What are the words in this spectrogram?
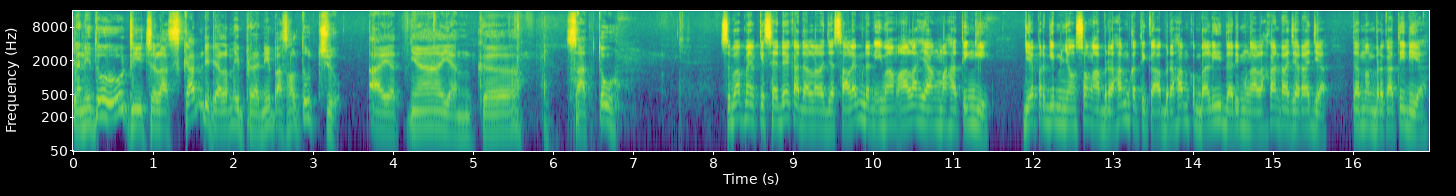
Dan itu dijelaskan di dalam Ibrani pasal 7 ayatnya yang ke 1. Sebab Melkisedek adalah Raja Salem dan Imam Allah yang maha tinggi. Dia pergi menyongsong Abraham ketika Abraham kembali dari mengalahkan raja-raja dan memberkati dia.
